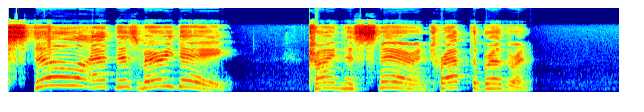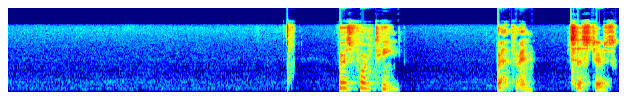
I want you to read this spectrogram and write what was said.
still at this very day, trying to snare and trap the brethren. Verse 14 Brethren, sisters,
